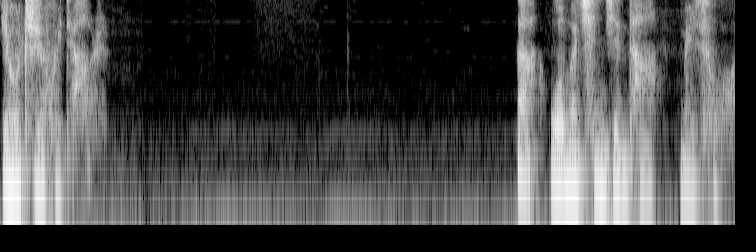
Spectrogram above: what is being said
有智慧的好人。啊，我们亲近他没错。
